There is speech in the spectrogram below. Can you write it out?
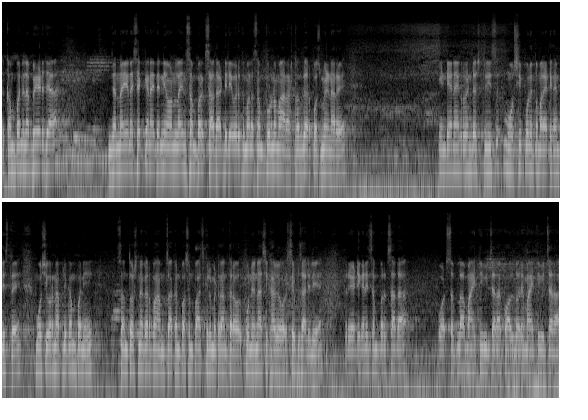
तर कंपनीला भेट द्या. ज्यांना येणं शक्य नाही त्यांनी ऑनलाईन संपर्क साधा. डिलेवरी तुम्हाला संपूर्ण महाराष्ट्रात घरपोच मिळणार आहे. Indian agro industries Moshi Pune तुम्हाला या ठिकाणी दिसतंय. मोशीवरून आपली कंपनी संतोषनगर भाम चाकणपासून पाच किलोमीटर अंतरावर पुणे नाशिक हायवेवर शिफ्ट झालेली आहे. तर या ठिकाणी संपर्क साधा. व्हॉट्सअपला माहिती विचारा कॉलद्वारे माहिती विचारा.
